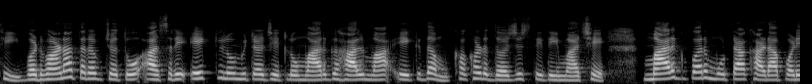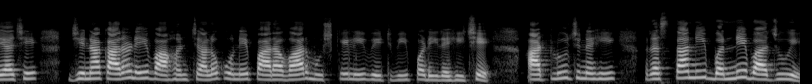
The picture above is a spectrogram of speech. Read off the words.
થી વઢવાણા તરફ જતો આશરે એક કિલોમીટર જેટલો માર્ગ હાલમાં એકદમ ખખડધજ સ્થિતિમાં છે. માર્ગ પર મોટા ખાડા પડ્યા છે, જેના કારણે વાહન ચાલકોને પારાવાર મુશ્કેલી વેઠવી પડી રહી છે. આટલું જ નહીં, રસ્તાની બંને બાજુએ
